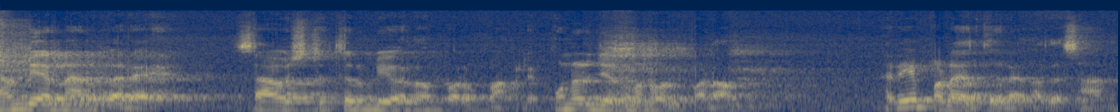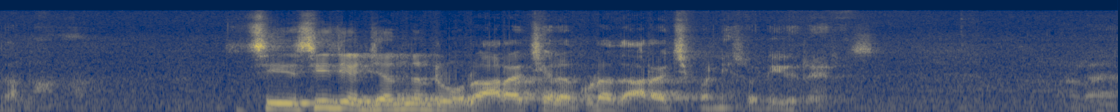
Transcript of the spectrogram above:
நம்பியார்லாம் இருப்பார். சாவிச்சுட்டு திரும்பி வரலாம் பிறப்பாங்களே. புனர்ஜென்மன் ஒரு படம். நிறைய படம் எடுத்துக்கிறாங்க அதை சார்ந்தெல்லாம் சி சிஜே ஜங்குன்ற ஒரு ஆராய்ச்சியாளர் கூட அதை ஆராய்ச்சி பண்ணி சொல்லிக்கிறாரு. அதனால்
